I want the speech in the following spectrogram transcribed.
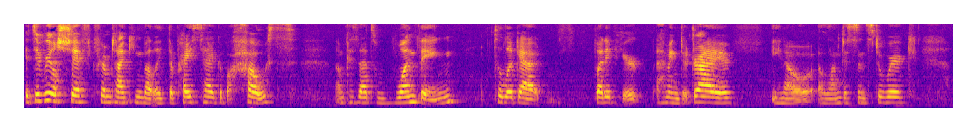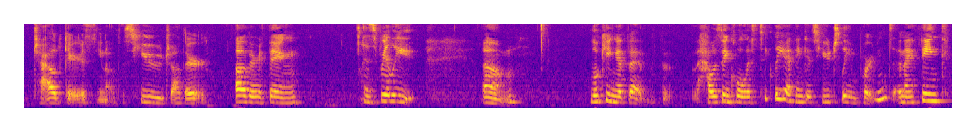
it's a real shift from talking about like the price tag of a house because um, that's one thing to look at but if you're having to drive, you know, a long distance to work, childcare is, you know, this huge other other thing. is really um, looking at that housing holistically. I think is hugely important, and I think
